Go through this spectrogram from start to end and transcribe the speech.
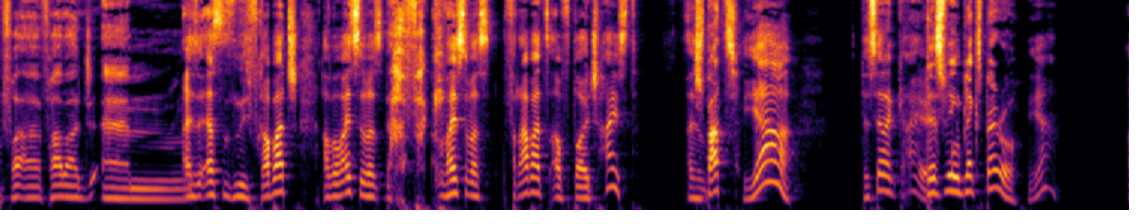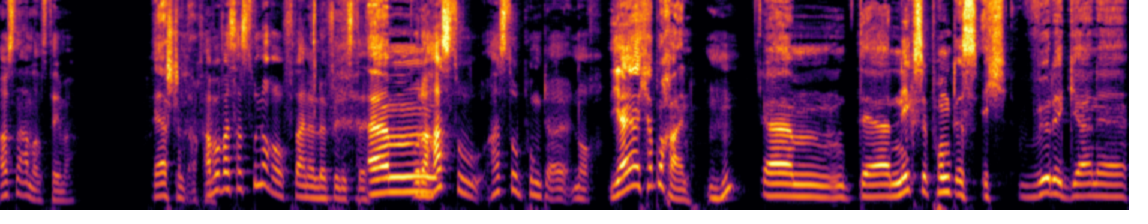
Fra, Frabatsch, ähm, also erstens nicht Frabatsch, aber weißt du was, ach, fuck. weißt du was Frabatsch auf Deutsch heißt? Also, Spatz. Ja, das ist ja geil. Deswegen Black Sparrow. ja, aus ein anderes Thema. Ja, stimmt auch. Aber was hast du noch auf deiner Löffelliste? ähm, Oder hast du, hast du Punkte äh, noch? Ja, ja, ich habe noch einen. Mhm. Ähm, der nächste Punkt ist, ich würde gerne,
